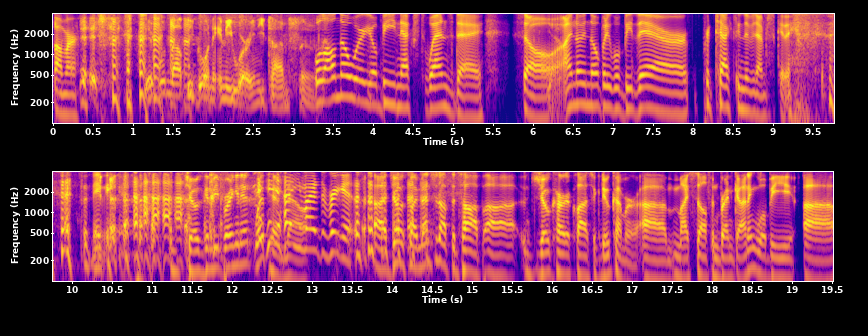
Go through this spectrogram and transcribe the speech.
Bummer. it will not be going anywhere anytime soon. Well, I'll know where you'll be next Wednesday. So Yeah. I know nobody will be there protecting the. I'm just kidding, but maybe. Joe's going to be bringing it with him yeah, now. you might have to bring it. uh, Joe, so I mentioned off the top, uh, Joe Carter Classic newcomer. Uh, myself and Brent Gunning will be uh,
